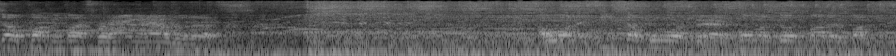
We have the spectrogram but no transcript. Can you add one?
so fucking much for hanging out with us. I want to see some warfare. Pull up those motherfucking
